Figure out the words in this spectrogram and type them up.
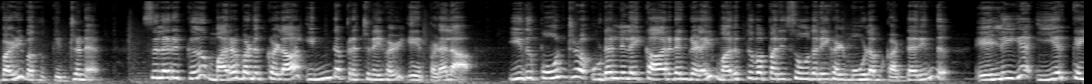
வழிவகுக்கின்றன. சிலருக்கு மரபணுக்களால் இந்த பிரச்சனைகள் ஏற்படலாம். இது போன்ற உடல்நிலை காரணங்களை மருத்துவ பரிசோதனைகள் மூலம் கண்டறிந்து எளிய இயற்கை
